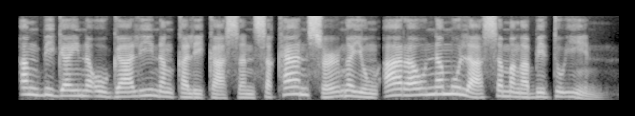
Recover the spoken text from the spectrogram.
ang bigay na ugali ng kalikasan sa cancer ngayong araw na mula sa mga bituin.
